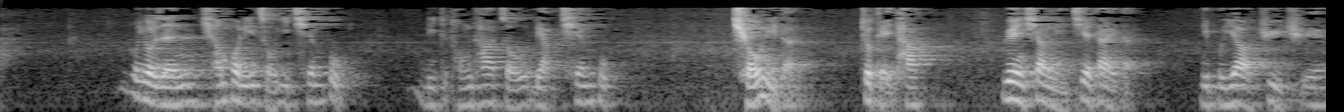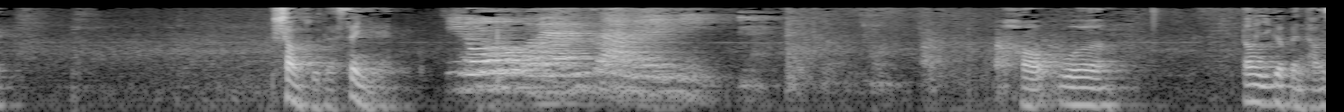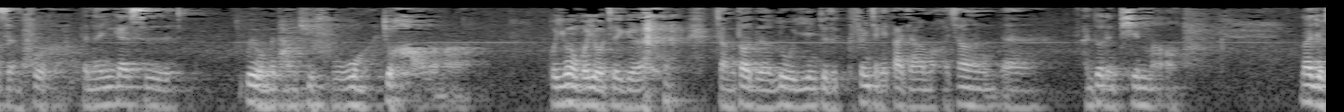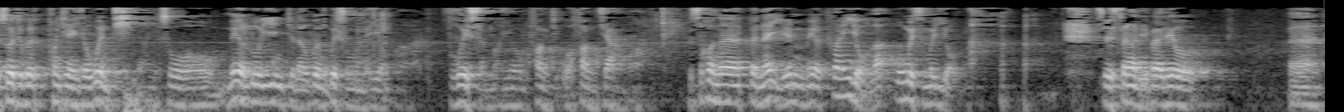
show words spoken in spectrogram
若有人强迫你走一千步，你就同他走两千步。求你的就给他，愿向你借贷的，你不要拒绝。上主的圣言。基督，我们赞美你。好，我当一个本堂神父哈，本来应该是为我们堂区服务嘛，就好了嘛。不，因为我有这个 讲道的录音，就是分享给大家嘛，好像呃很多人听嘛啊。那有时候就会碰见一个问题啊，有时候我没有录音就来问为什么没有啊？不为什么？因为我放我放假嘛。有时候呢，本来以为没有，突然有了，问为什么有？所以上个礼拜六，呃，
